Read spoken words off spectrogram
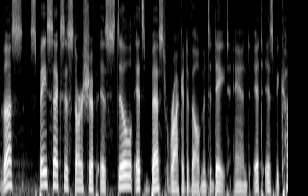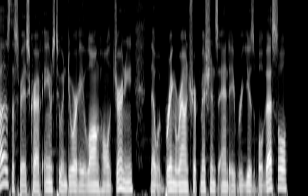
Thus, SpaceX's Starship is still its best rocket development to date, and it is because the spacecraft aims to endure a long haul journey that would bring round trip missions and a reusable vessel,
